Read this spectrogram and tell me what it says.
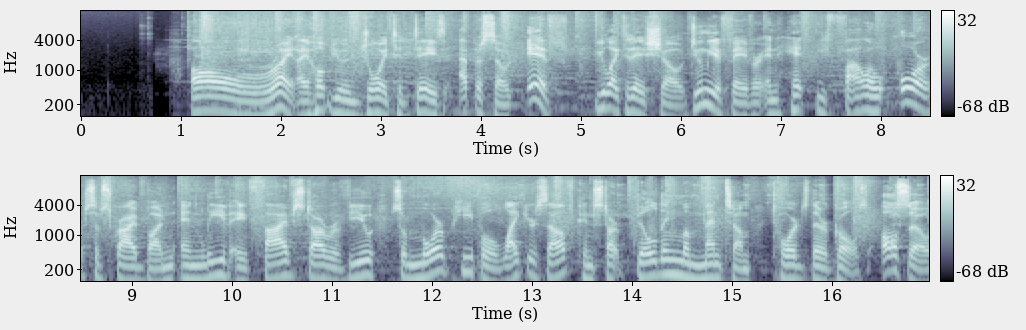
All right, I hope you enjoyed today's episode. If you like today's show, do me a favor and hit the follow or subscribe button and leave a five star review so more people like yourself can start building momentum towards their goals. Also,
